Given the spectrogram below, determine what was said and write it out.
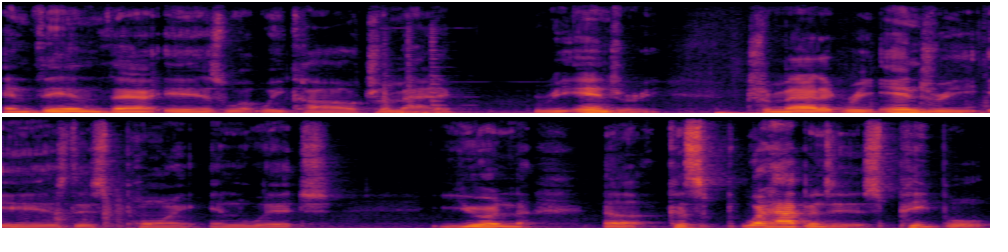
And then there is what we call traumatic re-injury. Traumatic re-injury is this point in which you're not, because uh, what happens is people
